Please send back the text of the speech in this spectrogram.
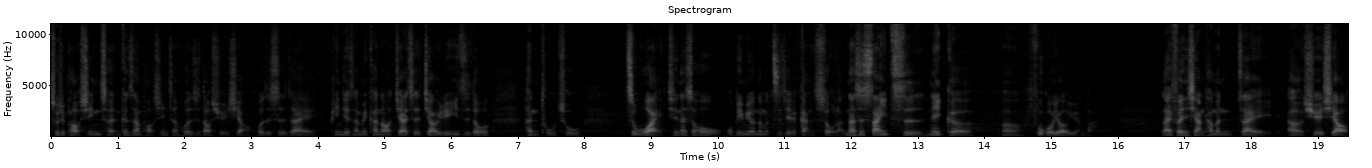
出去跑行程，跟上跑行程，或者是到学校，或者是在评鉴上面看到嘉义市的教育率一直都很突出之外，其实那时候我并没有那么直接的感受了。那是上一次那个呃富国幼儿园吧，来分享他们在呃学校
